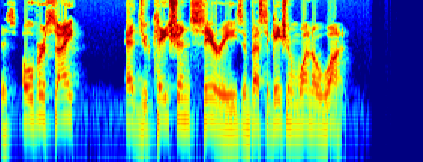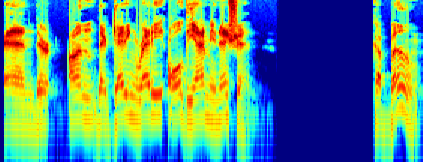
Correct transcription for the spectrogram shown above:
This oversight education series, Investigation 101. And they're on, they're getting ready all the ammunition. Kaboom!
